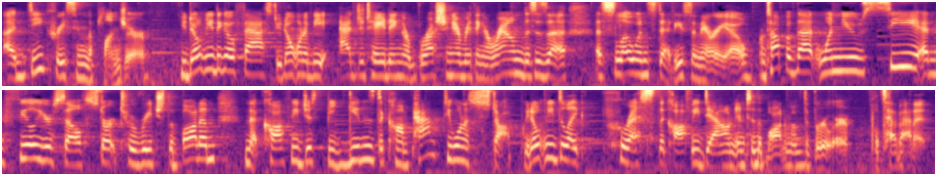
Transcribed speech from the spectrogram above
uh, decreasing the plunger. You don't need to go fast. You don't want to be agitating or brushing everything around. This is a, a slow and steady scenario. On top of that, when you see and feel yourself start to reach the bottom and that coffee just begins to compact, you want to stop. We don't need to like press the coffee down into the bottom of the brewer. Let's have at it.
